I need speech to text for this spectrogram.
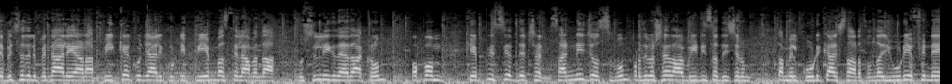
ലഭിച്ചതിന് പിന്നാലെയാണ് P K Kunhalikutty P M എന്ന മുസ്ലിം ലീഗ് നേതാക്കളും ഒപ്പം കെ പി സി അധ്യക്ഷൻ സണ്ണി ജോസഫും പ്രതിപക്ഷ നേതാവ് വി ഡി സതീശനും തമ്മിൽ കൂടിക്കാഴ്ച നടത്തുന്ന യു ഡി എഫിന്റെ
